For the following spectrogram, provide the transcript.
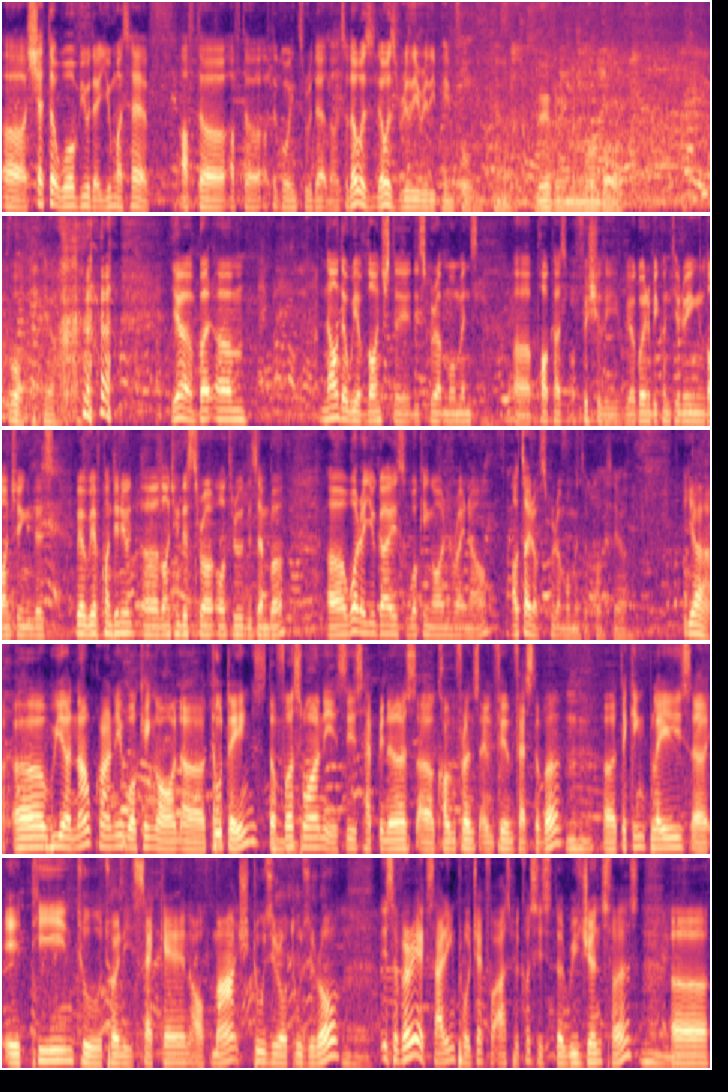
uh, shattered worldview that you must have after after after going through that lah. So that was that was really really painful. Yeah, very very memorable. Oh yeah, yeah. But um, now that we have launched the, the Screw Up Moments uh, podcast officially, we are going to be continuing launching this. We have, we have continued uh, launching this throughout all through December. Uh, what are you guys working on right now? Outside of Screwed Up Moments, of course. Yeah. Yeah, uh, we are now currently working on uh, two things. The first one is this Happiness uh, Conference and Film Festival, uh, taking place uh, 18 to 22nd of March 2020. It's a very exciting project for us because it's the regions first. Uh,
